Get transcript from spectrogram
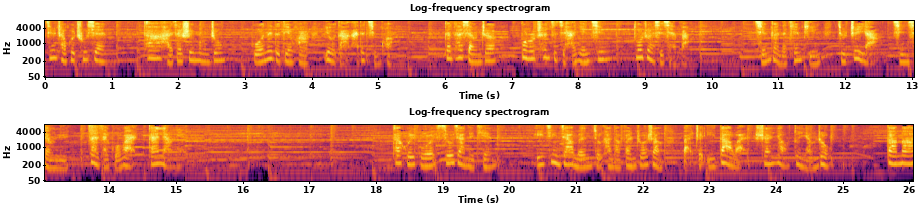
经常会出现他还在睡梦中，国内的电话又打来的情况。但他想着，不如趁自己还年轻，多赚些钱吧。情感的天平就这样倾向于再在国外待两年。他回国休假那天，一进家门就看到饭桌上摆着一大碗山药炖羊肉，爸妈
